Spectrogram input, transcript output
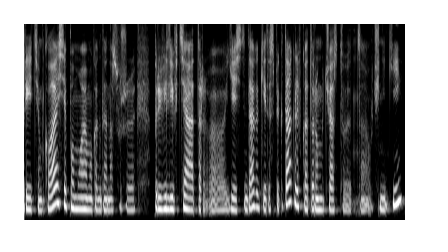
третьем классе, по-моему, когда нас уже привели в театр, есть да, какие-то спектакли, в которых участвуют ученики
